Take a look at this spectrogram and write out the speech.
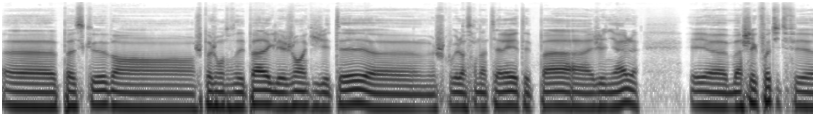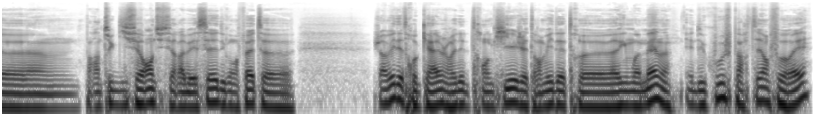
parce que ben je sais pas je m'entendais pas avec les gens à qui j'étais je trouvais leur centre d'intérêt était pas génial et bah, à chaque fois tu te fais par un truc différent tu te fais rabaisser donc en fait j'ai envie d'être au calme j'ai envie d'être tranquille j'ai envie d'être avec moi-même et du coup je partais en forêt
